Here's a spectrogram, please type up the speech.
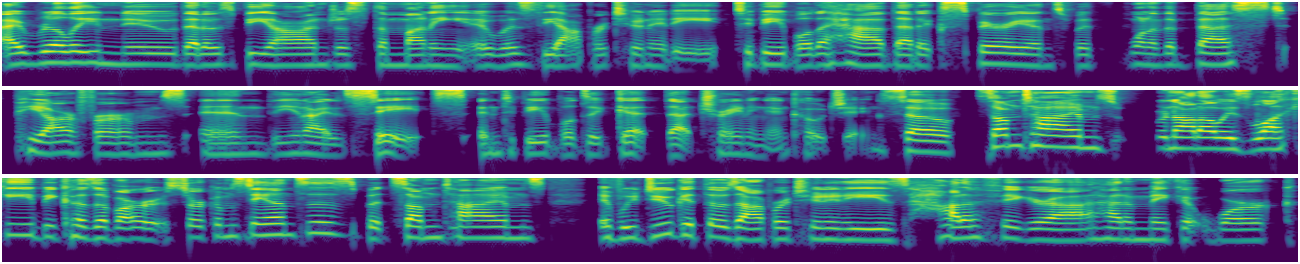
I really knew that it was beyond just the money. It was the opportunity to be able to have that experience with one of the best PR firms in the United States and to be able to get that training and coaching. So sometimes we're not always lucky because of our circumstances, but sometimes if we do get those opportunities, how to figure out how to make it work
